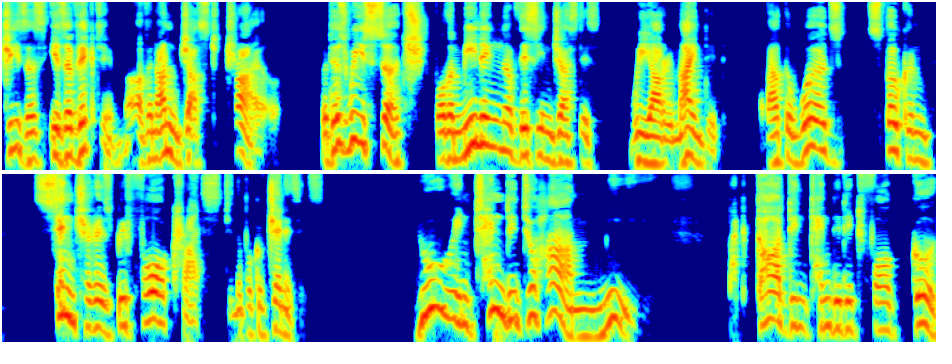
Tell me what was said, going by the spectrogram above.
Jesus is a victim of an unjust trial. But as we search for the meaning of this injustice, we are reminded about the words spoken centuries before Christ in the book of Genesis. You intended to harm me, but God intended it for good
